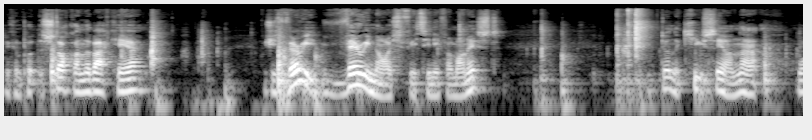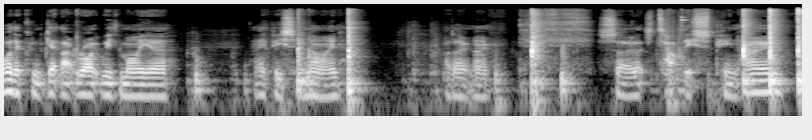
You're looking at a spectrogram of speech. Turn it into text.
We can put the stock on the back here, which is very, very nice fitting if I'm honest done the QC on that. Why they couldn't get that right with my uh, APC9, I don't know. So let's tap this pin home.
